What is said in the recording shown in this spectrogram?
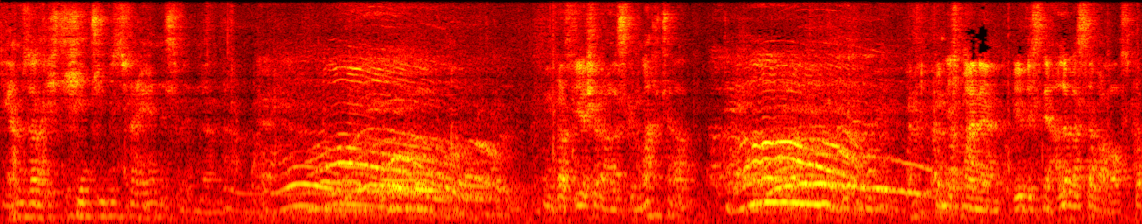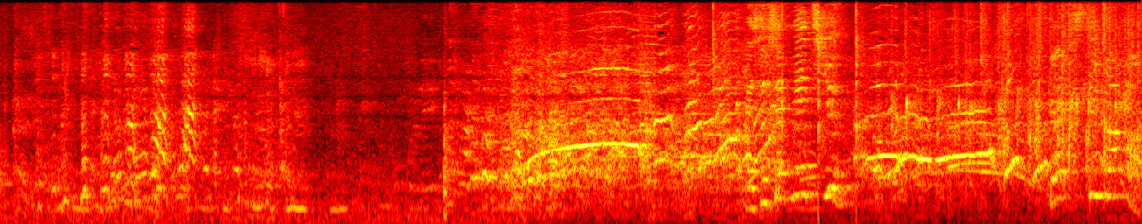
wir haben so ein richtig intimes Verhältnis miteinander. Und was wir schon alles gemacht haben. Und ich meine, wir wissen ja alle, was dabei rauskommt. Es ist ein Mädchen. Ganz die Mama.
